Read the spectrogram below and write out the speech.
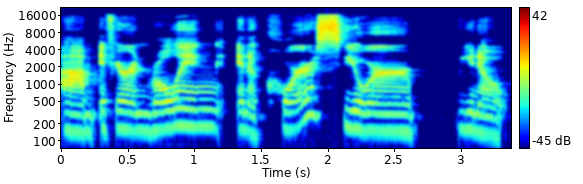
um, if you're enrolling in a course, you're you know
